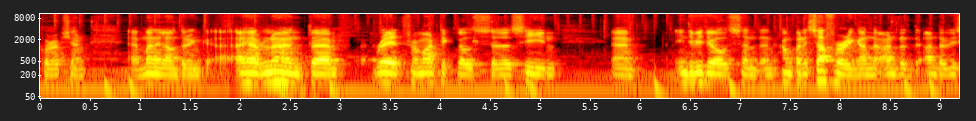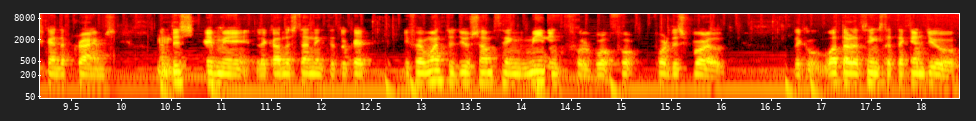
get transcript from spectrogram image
corruption, uh, money laundering, I have learned, um, read from articles, uh, seen um, individuals and, and companies suffering under under under these kind of crimes. And this gave me like understanding that okay if i want to do something meaningful for, for, for this world like what are the things that i can do?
